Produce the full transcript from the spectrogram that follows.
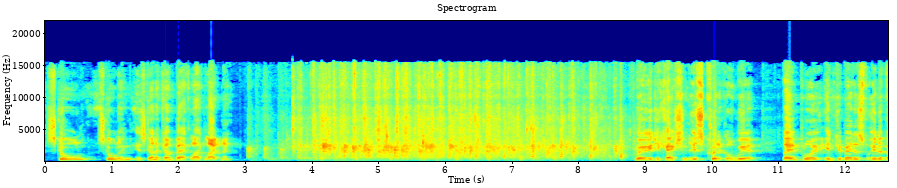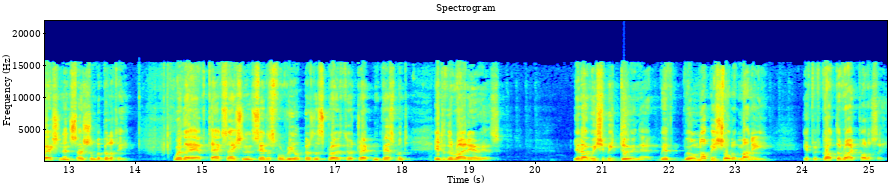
school, schooling is going to come back like lightning. Where education is critical, where they employ incubators for innovation and social mobility, where they have taxation incentives for real business growth to attract investment into the right areas. You know, we should be doing that. We will not be short of money if we've got the right policy.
